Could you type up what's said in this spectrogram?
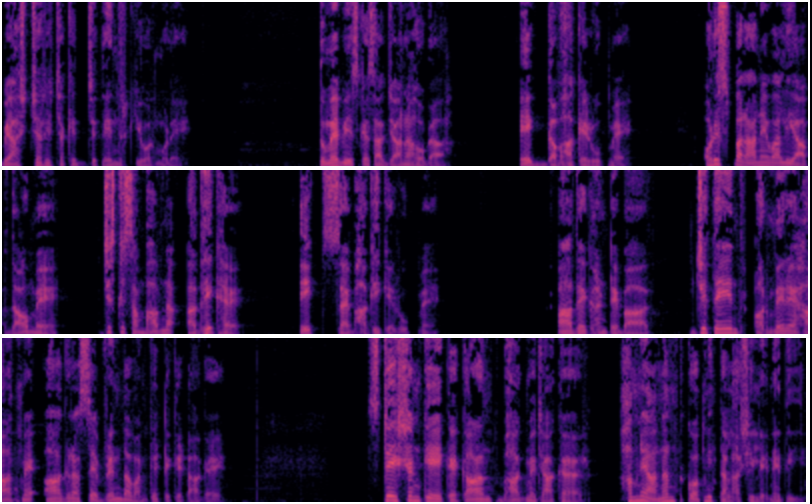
वे आश्चर्यचकित जितेंद्र की ओर मुड़े। तुम्हें भी इसके साथ जाना होगा, एक गवाह के रूप में। और इस पर आने वाली आपदाओं में, जिसकी संभावना अधिक है, एक सहभागी के रूप में। आधे घंटे बाद जितेंद्र और मेरे हाथ में आगरा से वृंदावन के टिकट आ गए। स्टेशन के एक एकांत भाग में जाकर हमने अनंत को अपनी तलाशी लेने दी।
